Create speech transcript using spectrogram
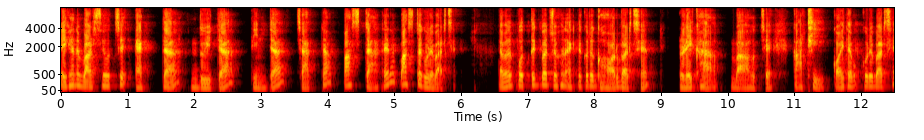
এখানে বাড়ছে হচ্ছে একটা, দুইটা, তিনটা, চারটা, পাঁচটা, তাই না? পাঁচটা করে বাড়ছে। মানে প্রত্যেকবার যখন একটা করে ঘর বাড়ছে, রেখা বা হচ্ছে কাঠি কয়টা করে বাড়ছে?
